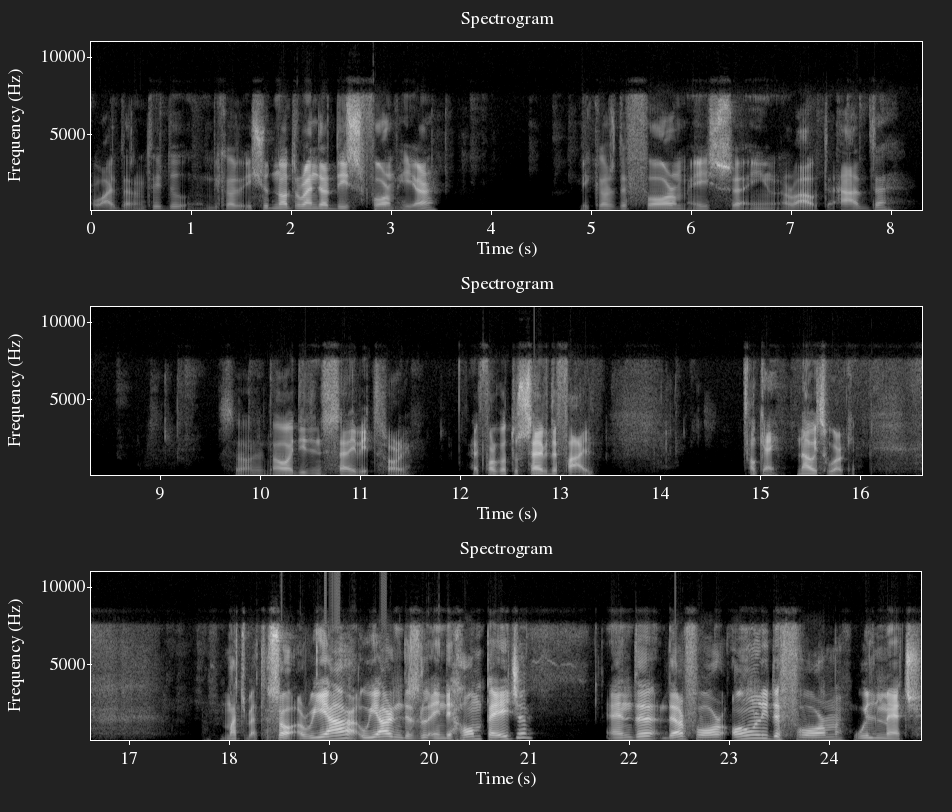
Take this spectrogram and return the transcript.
Why doesn't it do? Because it should not render this form here because the form is uh, in route add. So, oh, I didn't save it, sorry. I forgot to save the file. Okay, now it's working. Much better. So we are we are in the in the home page, and uh, therefore only the form will match.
